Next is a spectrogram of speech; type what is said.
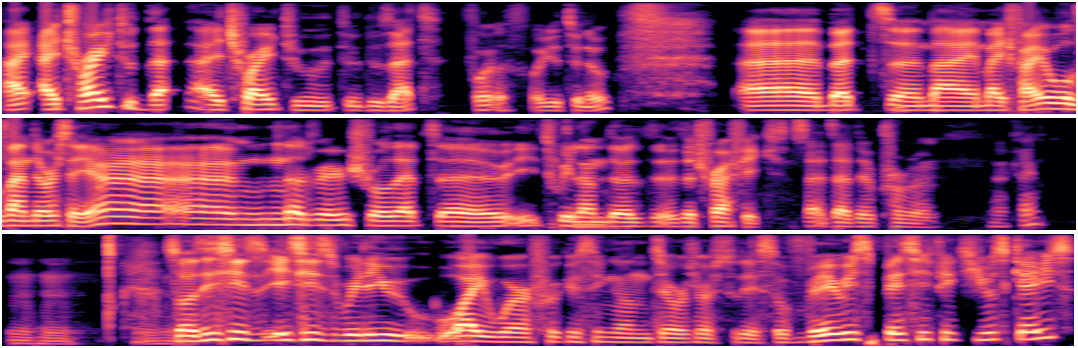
I, I try to that I try to, to do that for, for you to know, uh, but uh, my my firewall vendor say uh, I'm not very sure that uh, it will handle the, the traffic. That's, that's the problem. Okay. Mm-hmm. Mm-hmm. So this is this is really why we're focusing on zero trust today. So very specific use case,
